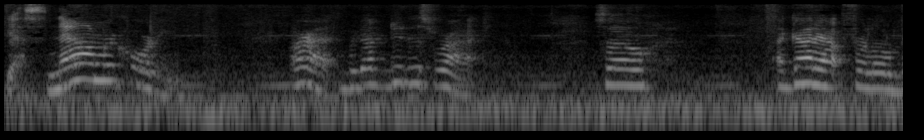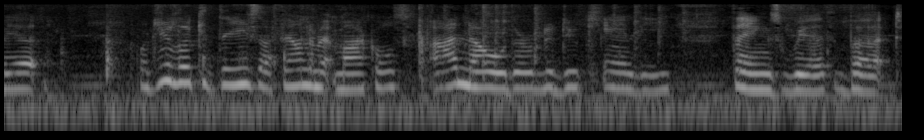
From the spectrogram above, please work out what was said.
Yes, now I'm recording. All right, we got to do this right. So I got out for a little bit. Would you look at these? I found them at Michael's. I know they're to do candy things with, but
